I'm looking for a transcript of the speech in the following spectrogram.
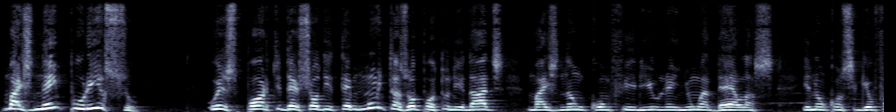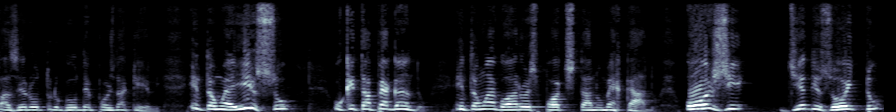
mas nem por isso o esporte deixou de ter muitas oportunidades, mas não conferiu nenhuma delas e não conseguiu fazer outro gol depois daquele. Então é isso o que está pegando. Então agora o esporte está no mercado. Hoje, dia 18,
